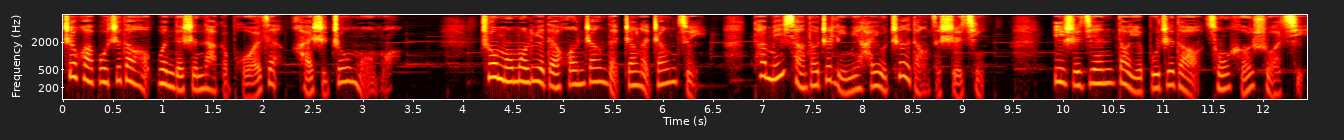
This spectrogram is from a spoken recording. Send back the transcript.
这话不知道问的是那个婆子还是周嬷嬷。周嬷嬷略带慌张的张了张嘴，她没想到这里面还有这档子事情，一时间倒也不知道从何说起。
